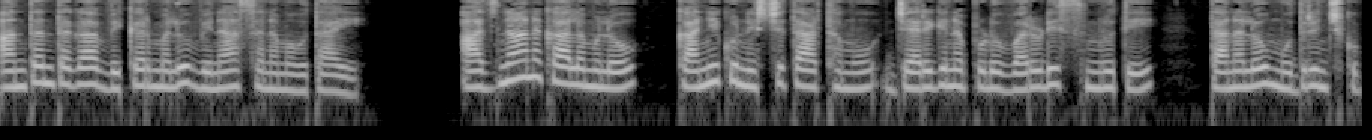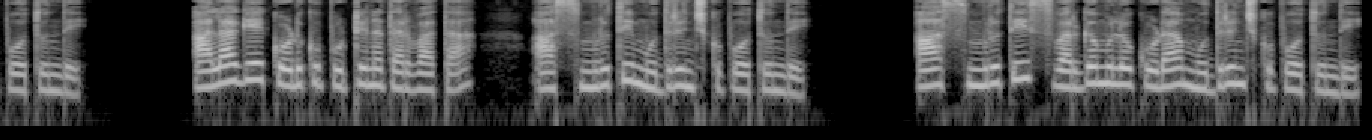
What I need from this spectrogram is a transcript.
అంతంతగా వికర్మలు వినాశనమవుతాయి. అజ్ఞానకాలములో కన్యకు నిశ్చితార్థము జరిగినప్పుడు వరుడి స్మృతి తనలో ముద్రించుకుపోతుంది. అలాగే కొడుకు పుట్టిన తర్వాత ఆ స్మృతి ముద్రించుకుపోతుంది. ఆ స్మృతి స్వర్గములో కూడా ముద్రించుకుపోతుంది.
